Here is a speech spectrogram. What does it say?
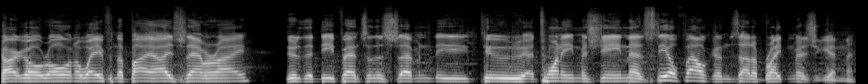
Cargo rolling away from the Pie Samurai due to the defense of the 72-20 machine. Uh, Steel Falcons out of Brighton, Michigan.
